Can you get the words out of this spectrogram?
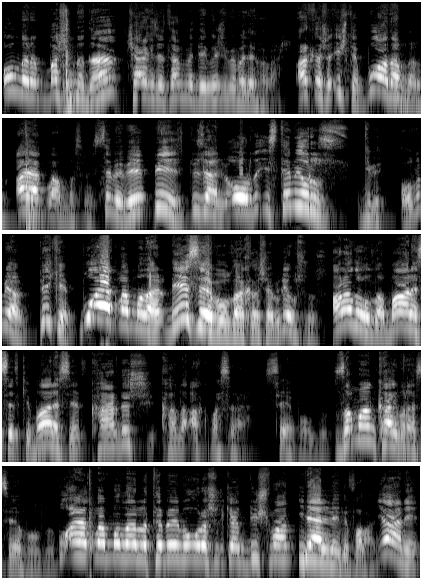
Onların başında da Çerkez Ethem ve Demirci Mehmet Efe var. Arkadaşlar işte bu adamların ayaklanmasının sebebi biz düzenli ordu istemiyoruz gibi. Oldu mu? Peki bu ayaklanmalar neye sebep oldu arkadaşlar biliyor musunuz? Anadolu'da maalesef ki maalesef kardeş kanı akmasına sebep oldu. Zaman kaybına sebep oldu. Bu ayaklanmalarla TBMM uğraşırken düşman ilerledi falan. Yani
